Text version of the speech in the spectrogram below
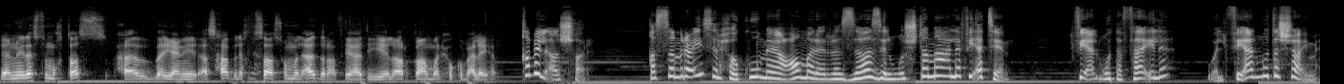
لأني لست مختص. يعني أصحاب الاختصاص هم الأدرى في هذه الأرقام والحكم عليها. قبل أشهر قسم رئيس الحكومة عمر الرزاز المجتمع لفئتين الفئة المتفائلة والفئة المتشائمة.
